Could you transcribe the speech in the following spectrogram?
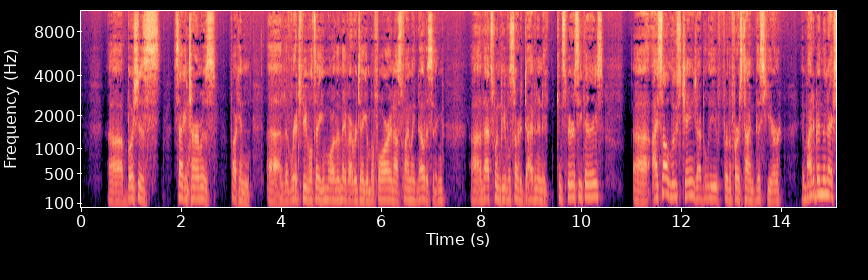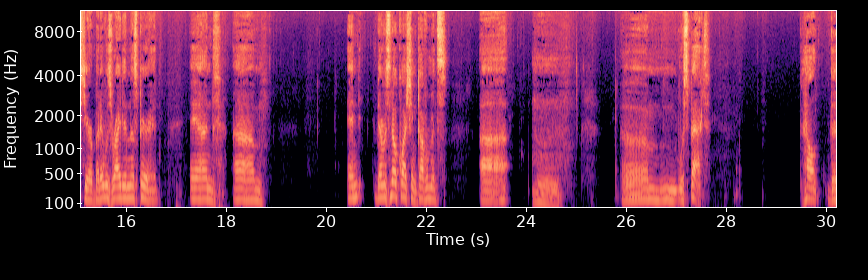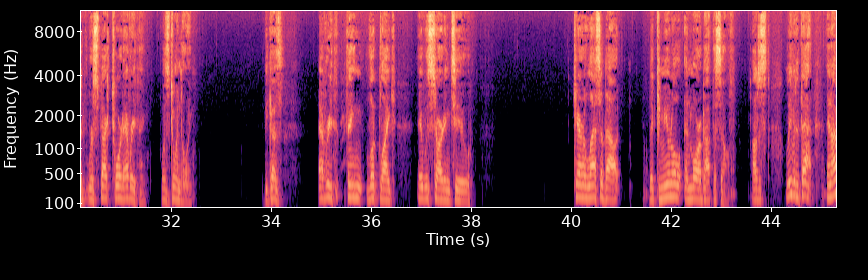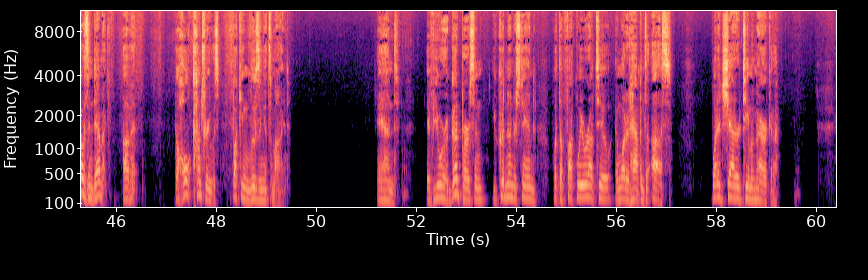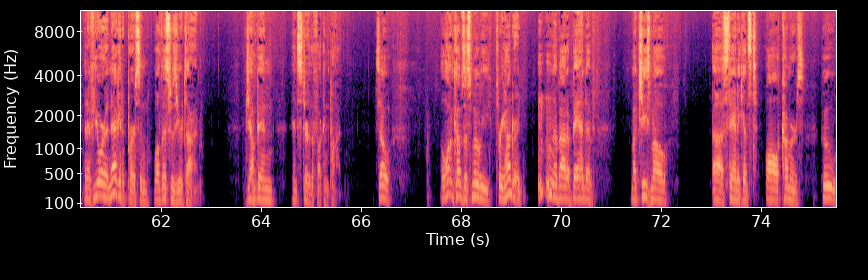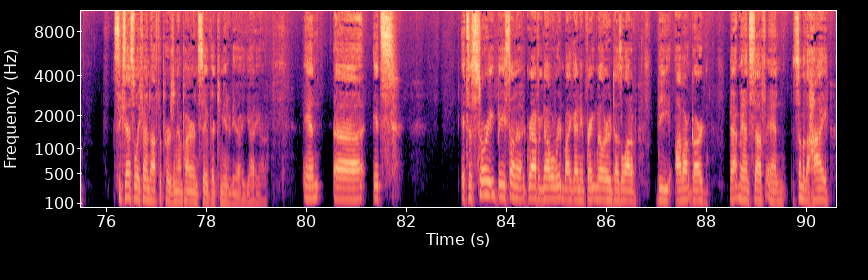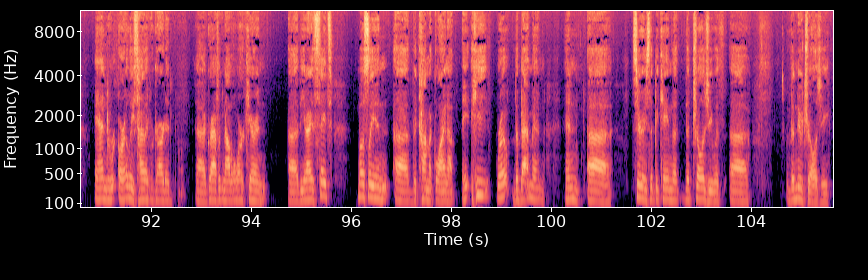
Uh, Bush's second term is fucking uh, the rich people taking more than they've ever taken before, and us finally noticing. Uh, that's when people started diving into conspiracy theories. Uh, I saw loose change, I believe, for the first time this year. It might have been the next year, but it was right in this period, and um, and there was no question governments uh, hmm, um, respect how the respect toward everything was dwindling because everything looked like it was starting to care less about the communal and more about the self. I'll just leave it at that. And I was endemic of it. The whole country was fucking losing its mind. And if you were a good person, you couldn't understand what the fuck we were up to and what had happened to us. What had shattered Team America. And if you were a negative person, well, this was your time. Jump in and stir the fucking pot. So along comes this movie 300 about a band of machismo uh, stand against all comers who successfully fend off the Persian Empire and save their community, uh, yada yada. And uh, it's it's a story based on a graphic novel written by a guy named Frank Miller who does a lot of the avant-garde Batman stuff and some of the high end or at least highly regarded uh, graphic novel work here in uh, the United States mostly in uh, the comic lineup. He, he, wrote the Batman and uh, series that became the the trilogy with uh, the new trilogy,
